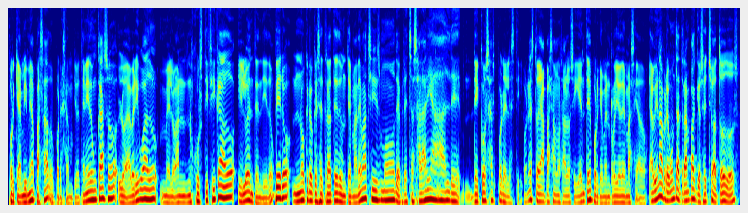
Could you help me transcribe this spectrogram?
Porque a mí me ha pasado, por ejemplo. He tenido un caso, lo he averiguado, me lo han justificado y lo he entendido. Pero no creo que se trate de un tema de machismo, de brecha salarial, de, de cosas por el estilo. Con esto ya pasamos a lo siguiente porque me enrollo demasiado. Había una pregunta trampa que os he hecho a todos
